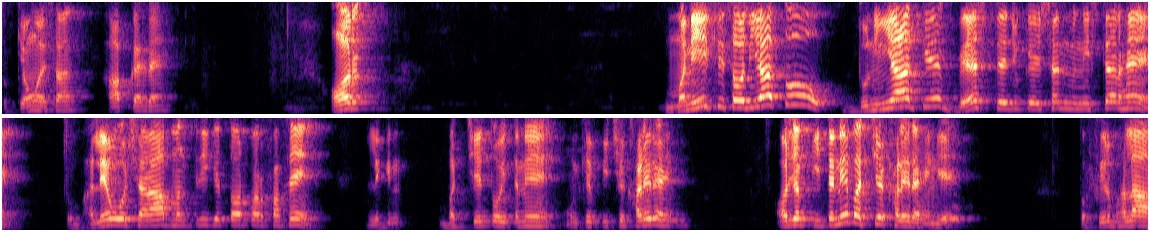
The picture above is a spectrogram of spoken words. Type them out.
तो क्यों ऐसा आप कह रहे हैं? और मनीष सिसोदिया तो दुनिया के बेस्ट एजुकेशन मिनिस्टर हैं। तो भले वो शराब मंत्री के तौर पर फंसे, लेकिन बच्चे तो इतने उनके पीछे खड़े रहेंगे। और जब इतने बच्चे खड़े रहेंगे तो फिर भला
